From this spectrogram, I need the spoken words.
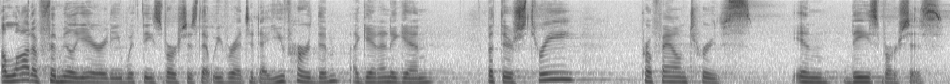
a lot of familiarity with these verses that we've read today. You've heard them again and again, but there's three profound truths in these verses.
